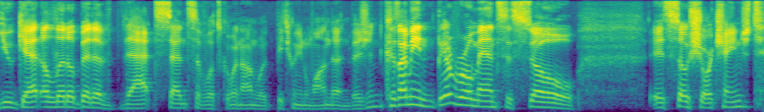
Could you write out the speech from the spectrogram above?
you get a little bit of that sense of what's going on with between Wanda and Vision. Because I mean, their romance is so is so shortchanged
